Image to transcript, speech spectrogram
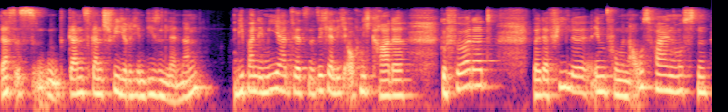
Das ist ganz, ganz schwierig in diesen Ländern. Die Pandemie hat es jetzt sicherlich auch nicht gerade gefördert, weil da viele Impfungen ausfallen mussten.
